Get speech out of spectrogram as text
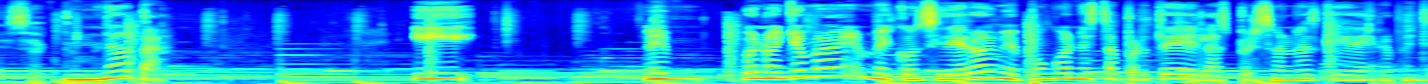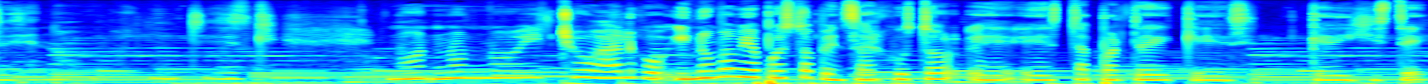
Exacto. Nada. Y, y, bueno, yo me, me considero y me pongo en esta parte de las personas que de repente dicen, no, manches, es que no, no, no he hecho algo. Y no me había puesto a pensar justo eh, esta parte que, que dijiste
